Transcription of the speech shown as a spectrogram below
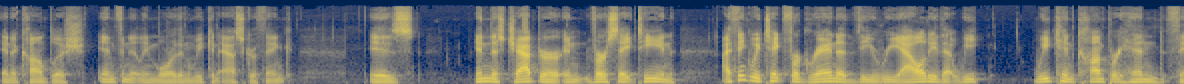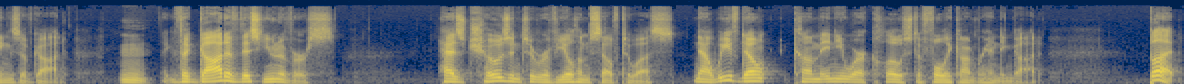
and accomplish infinitely more than we can ask or think is in this chapter in verse 18 I think we take for granted the reality that we we can comprehend things of God. Mm. Like the God of this universe has chosen to reveal himself to us. Now, we don't come anywhere close to fully comprehending God. But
